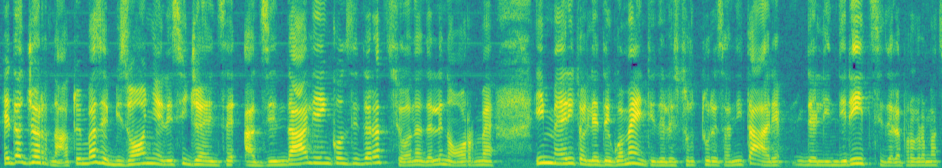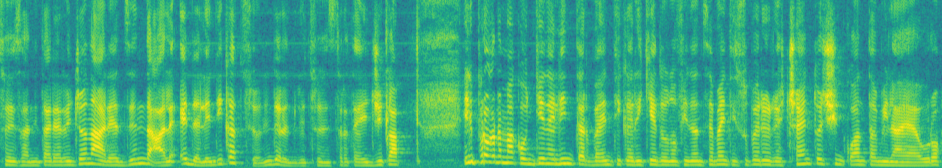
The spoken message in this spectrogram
ed aggiornato in base ai bisogni e le esigenze aziendali e in considerazione delle norme in merito agli adeguamenti delle strutture sanitarie, degli indirizzi della programmazione sanitaria regionale e aziendale e delle indicazioni della direzione strategica. Il programma contiene gli interventi che richiedono finanziamenti superiori a 150.000 euro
